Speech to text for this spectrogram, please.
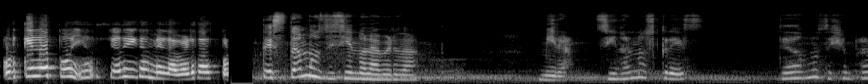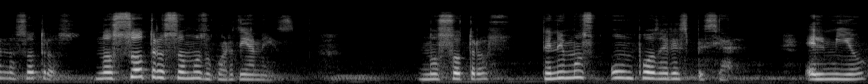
¿por qué la apoyas? Ya díganme la verdad. Te estamos diciendo la verdad. Mira, si no nos crees, te damos de ejemplo a nosotros. Nosotros somos guardianes. Nosotros tenemos un poder especial. El mío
